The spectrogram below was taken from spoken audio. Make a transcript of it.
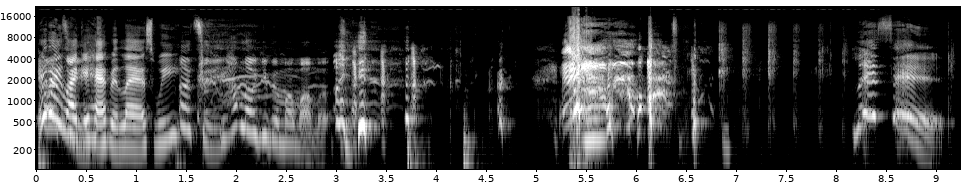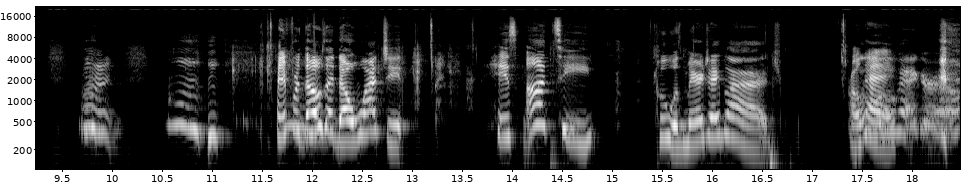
it ain't like it happened last week. Auntie, how long you been my mama? Listen. Mm-hmm. And for those that don't watch it, his auntie, who was Mary J. Blige, oh, okay, Ooh, hey girl,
